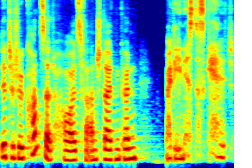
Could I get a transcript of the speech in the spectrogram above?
Digital Concert Halls veranstalten können, bei denen ist das Geld.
